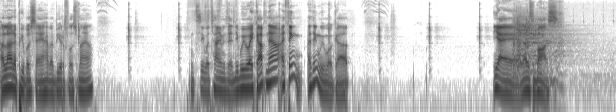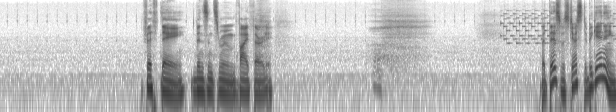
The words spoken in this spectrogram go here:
A lot of people say I have a beautiful smile. Let's see what time is it. Did we wake up now? I think I think we woke up. Yeah, yeah, yeah. That was the boss. Fifth day, Vincent's room, 5:30. But this was just the beginning.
